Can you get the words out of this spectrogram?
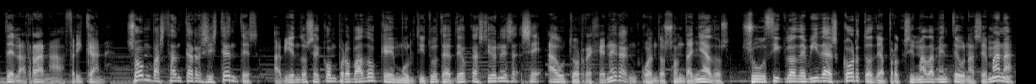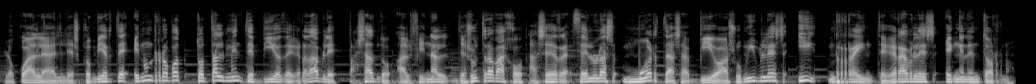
de la rana africana. Son bastante resistentes, habiéndose comprobado que en multitud de ocasiones se autorregeneran cuando son dañados. Su ciclo de vida es corto, de aproximadamente una semana, lo cual les convierte en un robot totalmente biodegradable, pasando al final de su trabajo a ser células muertas bioasumibles y reintegrables en el entorno.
